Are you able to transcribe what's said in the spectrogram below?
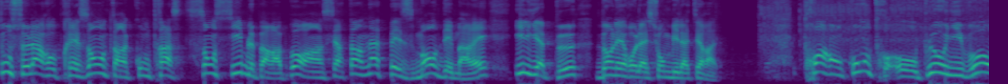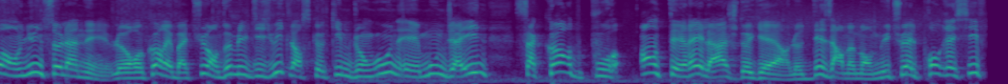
tout cela représente un contraste sensible par rapport à un certain apaisement démarré il y a peu dans les relations bilatérales. Trois rencontres au plus haut niveau en une seule année. Le record est battu en 2018 lorsque Kim Jong-un et Moon Jae-in s'accordent pour enterrer l'âge de guerre, le désarmement mutuel progressif,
